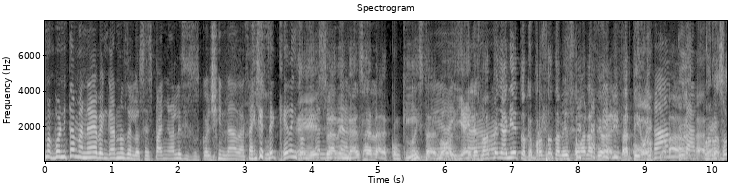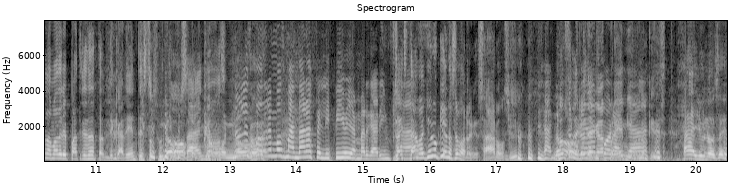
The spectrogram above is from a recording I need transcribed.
una bonita manera de vengarnos de los españoles y sus cochinadas. Hay que se queden con Es la venganza de la conquista, ¿no? Y ahí les va. Peña Nieto, que pronto también se va a nacionalizar, tío. Anda, Con pues. razón la madre patria anda tan decadente estos últimos No, años. cómo No les podremos mandar a Felipillo y a Margarín Ya estaba, yo creo que ya no se va a regresar, ¿o sí? Ya no, no, se le viene el gran por premio, allá. lo que dice. Hay unos este,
